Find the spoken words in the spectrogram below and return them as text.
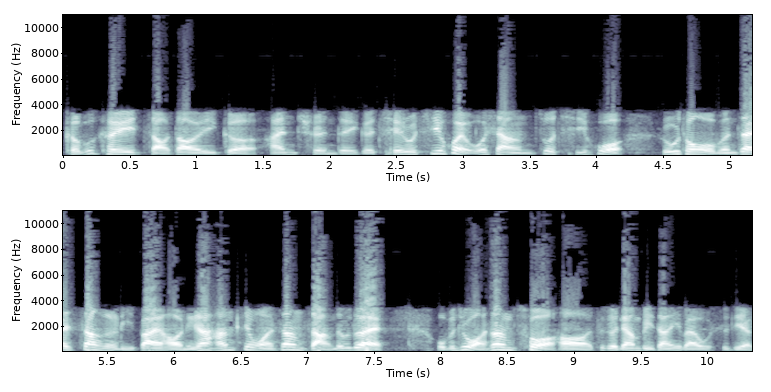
可不可以找到一个安全的一个切入机会？我想做期货，如同我们在上个礼拜哈，你看行情往上涨，对不对？我们就往上错哈，这个两笔单一百五十点。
